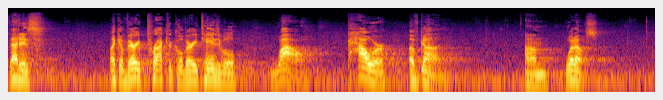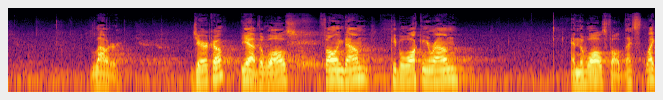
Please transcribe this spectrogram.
That is like a very practical, very tangible, wow, power of God. Um, what else? Louder. Jericho? Yeah, the walls falling down, people walking around, and the walls fall. That's like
